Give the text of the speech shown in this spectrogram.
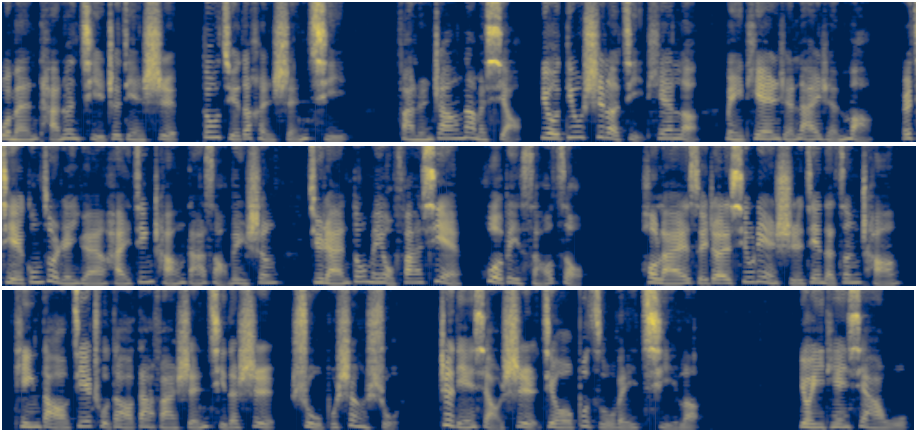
我们谈论起这件事，都觉得很神奇。法轮章那么小，又丢失了几天了，每天人来人往，而且工作人员还经常打扫卫生，居然都没有发现或被扫走。后来，随着修炼时间的增长，听到、接触到大法神奇的事数不胜数，这点小事就不足为奇了。有一天下午，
